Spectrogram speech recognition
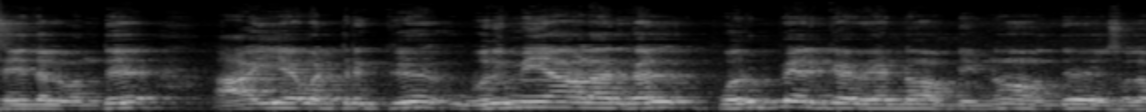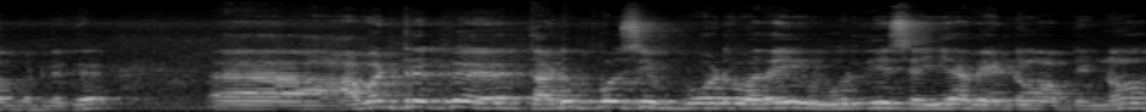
செய்தல் வந்து ஆகியவற்றுக்கு உரிமையாளர்கள் பொறுப்பேற்க வேண்டும் அப்படின்னும் வந்து சொல்லப்பட்டிருக்கு. அவற்றுக்கு தடுப்பூசி போடுவதை உறுதி செய்ய வேண்டும் அப்படின்னும்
